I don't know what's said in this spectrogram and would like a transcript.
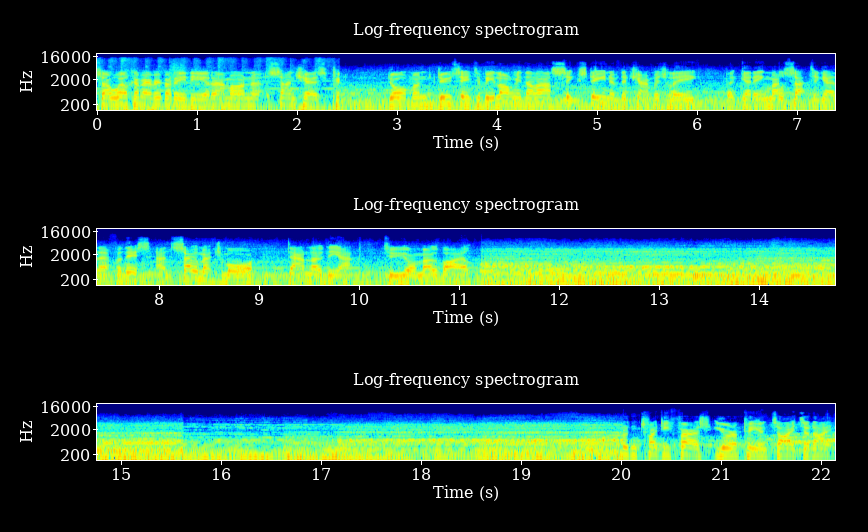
So welcome everybody, the Ramon Sanchez Dortmund do seem to be long in the last 16 of the Champions League, but getting well sat together for this and so much more. Download the app to your mobile. Twenty-first European tie tonight.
